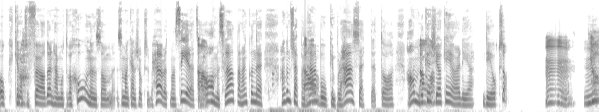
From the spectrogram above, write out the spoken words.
och kan också föda den här motivationen som, som man kanske också behöver. Att man ser att, ja ah, men Zlatan han kunde, han kunde släppa ja. den här boken på det här sättet och ja men då ja. kanske jag kan göra det, det också. Mm. Mm.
